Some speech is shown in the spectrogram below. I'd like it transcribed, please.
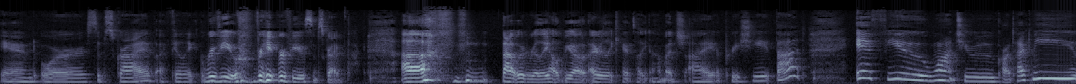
and or subscribe, I feel like review, rate, review, subscribe. Uh, that would really help me out. I really can't tell you how much I appreciate that. If you want to contact me,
